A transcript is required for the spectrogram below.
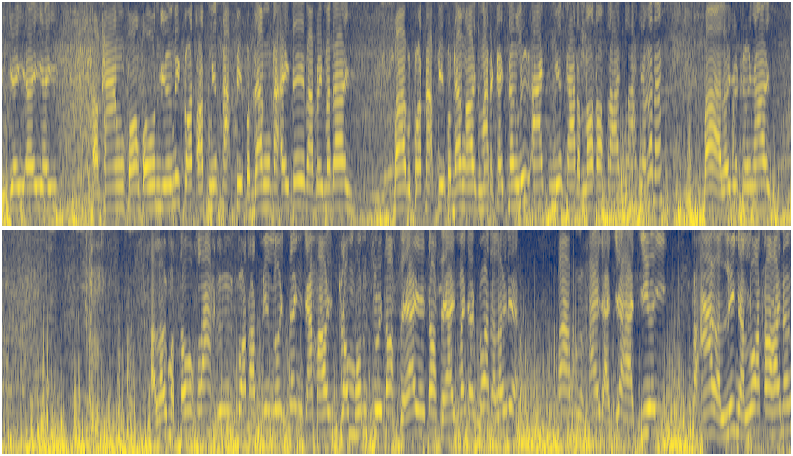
និយាយអីហើយខាងបងប្អូនយើងនេះគាត់អត់មានដាក់ពាក្យបណ្ដឹងដាក់អីទេបាទប្រិយមិត្តហើយបាទបើគាត់ដាក់ពាក្យបណ្ដឹងឲ្យសមាជិកដឹងឮអាចមានការដំណោះដោះស្រាយខ្លះអញ្ចឹងណាបាទឥឡូវយើងឃើញហើយឡូវម៉ូតូខ្លះគឺគាត់អត់មានលុយទិញចាំឲ្យក្រុមហ៊ុនជួយដោះស្រាយឲ្យដោះស្រាយមិនឲ្យគាត់ឥឡូវនេះបាទបើហែកអាយ៉ាអាយាយក៏អាវអាលីងអាលាត់អស់ហើយហ្នឹង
